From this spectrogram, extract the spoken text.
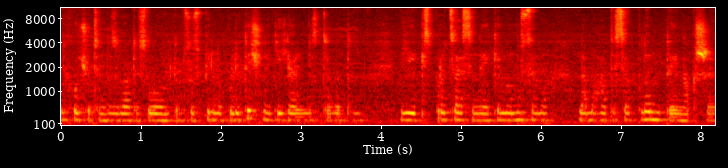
не хочу це називати словом там суспільно-політична діяльність, але там є якісь процеси, на які ми мусимо намагатися вплинути, інакше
